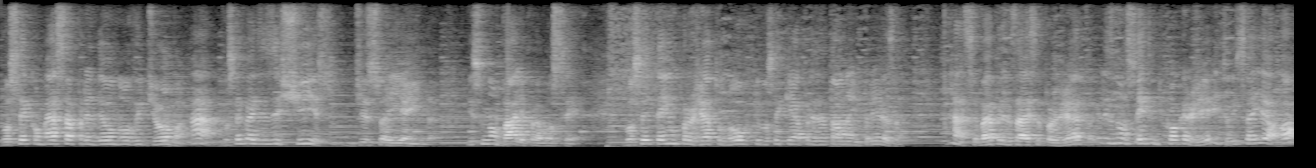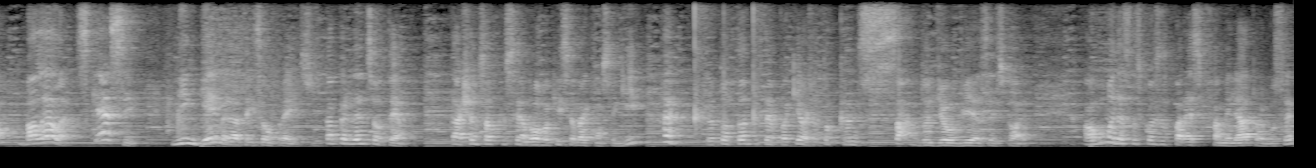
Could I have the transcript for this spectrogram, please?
Você começa a aprender um novo idioma. Ah, você vai desistir disso aí ainda. Isso não vale para você. Você tem um projeto novo que você quer apresentar na empresa. Ah, você vai apresentar esse projeto? Eles não aceitam de qualquer jeito. Isso aí, ó, balela, esquece. Ninguém vai dar atenção para isso. Está perdendo seu tempo. Está achando só que você é novo aqui você vai conseguir? Eu estou tanto tempo aqui, ó, já estou cansado de ouvir essa história. Alguma dessas coisas parece familiar para você?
